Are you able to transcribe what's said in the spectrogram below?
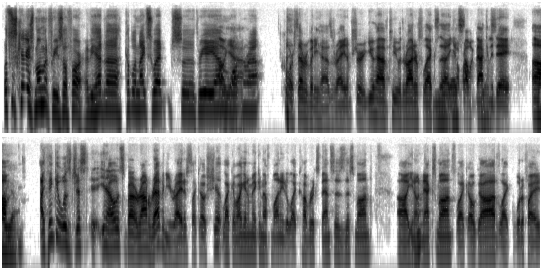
What's the scariest moment for you so far? Have you had a couple of night sweats, uh, 3 a.m. Oh, yeah. walking around? Of course, everybody has, right? I'm sure you have too with Riderflex. Uh, yes. You know, probably back yes. in the day. Oh, um, oh, yeah. I think it was just, eh, you know, it's about around revenue, right? It's like, oh shit, like, am I going to make enough money to like cover expenses this month? Uh, you know, mm-hmm. next month, like, oh God, like, what if I,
